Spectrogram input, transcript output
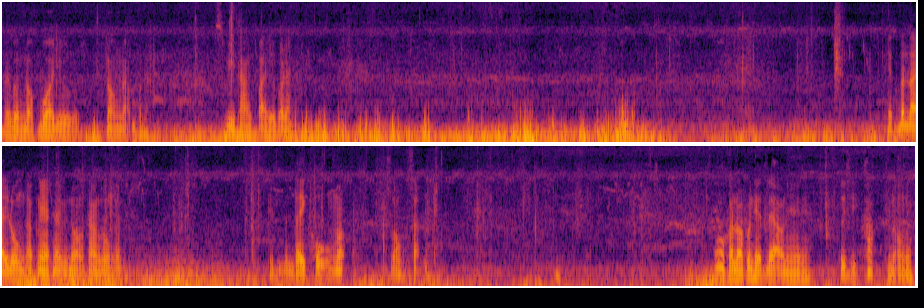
ไปเบิ่งดอกบัวอยู่น้องน้ำพุ่นะมีทางไปบ่ล่ะเห็ดบันไดลงทักแน่ให้พี่น้องทางลงกันเป็นบันไดโค้งเนาะสองสันโอ้ขนาดเพิ่นเห็ดแล้วนี่คือสิคักพี่น้องเลย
